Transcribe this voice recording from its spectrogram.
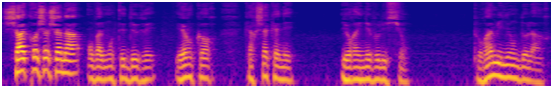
Chaque Rosh Hashanah, on va le monter de degré. Et encore, car chaque année, il y aura une évolution. Pour un million de dollars,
